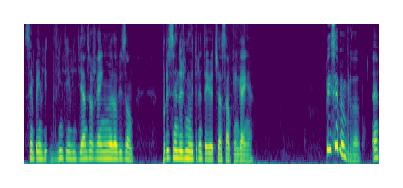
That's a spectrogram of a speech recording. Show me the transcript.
Sempre em de 20 em 20 anos eles ganham a Eurovisão. Por isso em 2038 já sabe quem ganha. Isso é bem verdade. É.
